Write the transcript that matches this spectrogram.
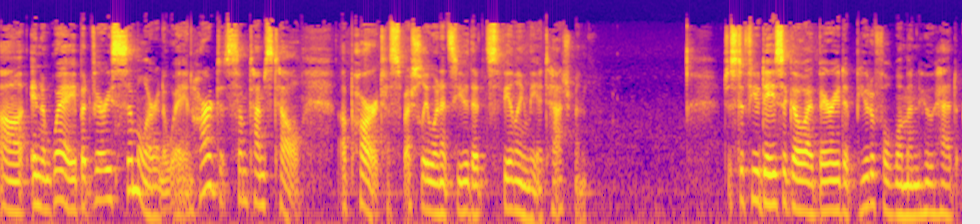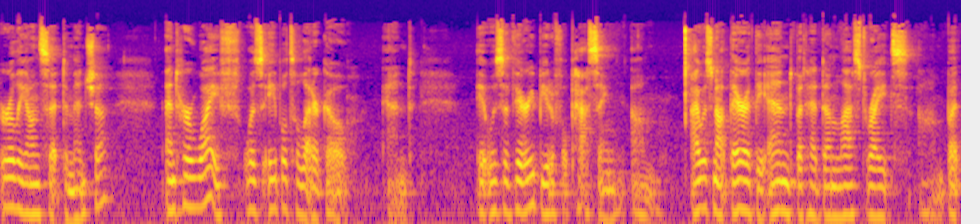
uh, in a way, but very similar in a way, and hard to sometimes tell apart, especially when it's you that's feeling the attachment. Just a few days ago, I buried a beautiful woman who had early onset dementia, and her wife was able to let her go. And it was a very beautiful passing. Um, I was not there at the end, but had done last rites. Um, but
